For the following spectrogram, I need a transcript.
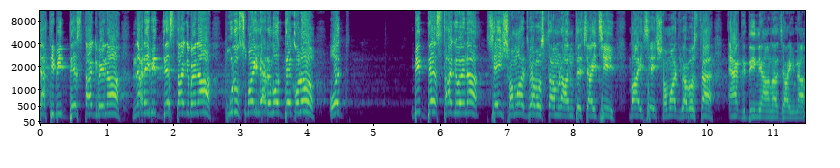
জাতি বিদ্বেষ থাকবে না, নারী বিদ্বেষ থাকবে না, পুরুষ মহিলার মধ্যে কোনো ও বিদ্বেষ থাকবে না। সেই সমাজ ব্যবস্থা আমরা আনতে চাইছি। ভাই, সেই সমাজ ব্যবস্থা একদিনে আনা যায় না।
